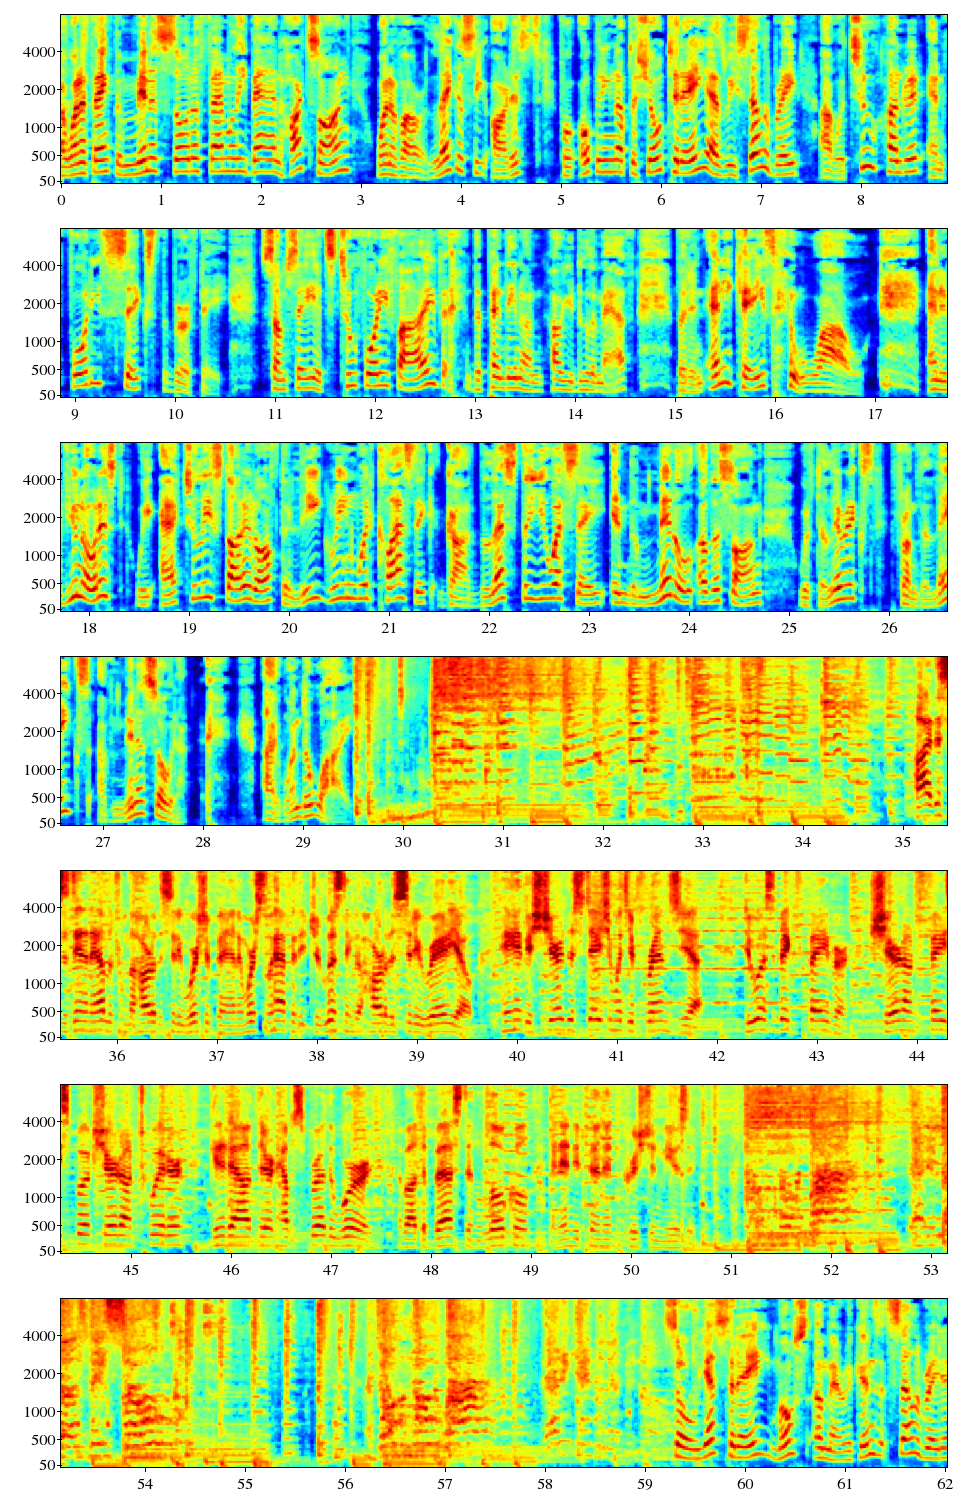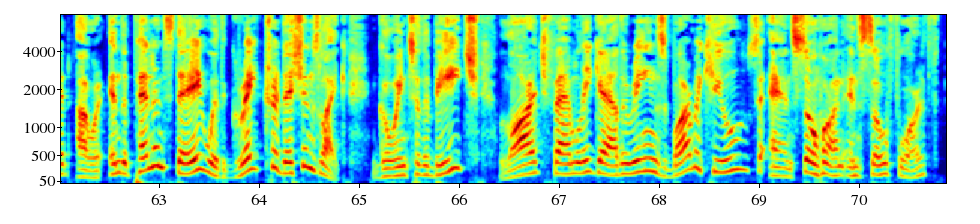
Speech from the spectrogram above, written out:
I want to thank the Minnesota family band Heart Song, one of our legacy artists, for opening up the show today as we celebrate our 246th birthday. Some say it's 245, depending on how you do the math. But in any case, wow. And if you noticed, we actually started off the Lee Greenwood classic, God Bless the USA, in the middle of the song with the lyrics from the lakes of Minnesota. I wonder why. Hi, this is Dan Adler from the Heart of the City Worship Band, and we're so happy that you're listening to Heart of the City Radio. Hey, have you shared this station with your friends yet? Do us a big favor. Share it on Facebook, share it on Twitter, get it out there, and help spread the word about the best in local and independent Christian music. I Don't know why Daddy loves me so. I don't know So yesterday, most Americans celebrated our Independence Day with great traditions like going to the beach, large family gatherings, barbecues, and so on and so forth.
